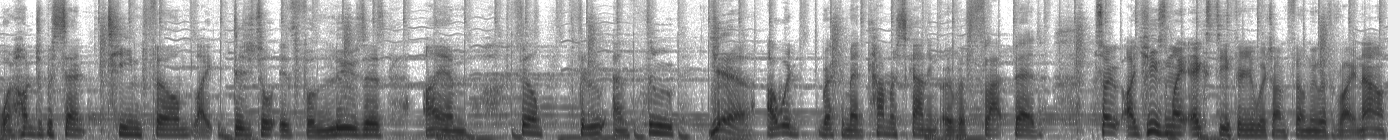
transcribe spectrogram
100% team film, like digital is for losers, I am film through and through yeah, I would recommend camera scanning over flatbed. So I use my X-T3, which I'm filming with right now,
